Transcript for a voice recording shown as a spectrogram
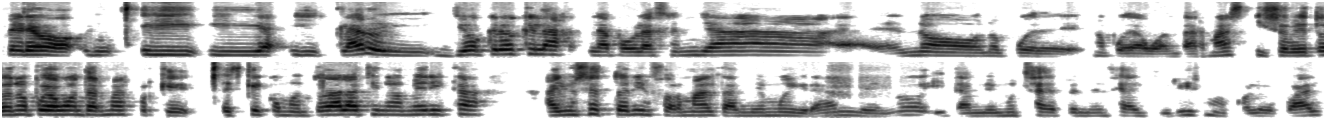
Pero, y, y, claro, y yo creo que la, la, población ya no, no, puede, no puede aguantar más. Y sobre todo no puede aguantar más porque es que como en toda Latinoamérica hay un sector informal también muy grande, ¿no? Y también mucha dependencia del turismo, con lo cual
